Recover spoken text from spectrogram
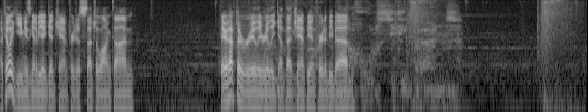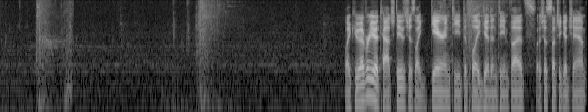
I feel like Yuumi's gonna be a good champ for just such a long time. They would have to really, really get that champion for it to be bad. Like, whoever you attach to is just, like, guaranteed to play good in team fights. That's just such a good champ.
